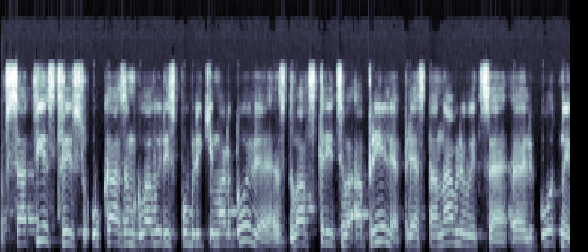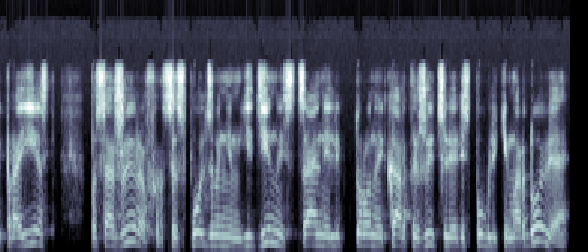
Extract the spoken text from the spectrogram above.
В соответствии с указом главы Республики Мордовия с 23 апреля приостанавливается э, льготный проезд пассажиров с использованием единой социальной электронной карты жителя Республики Мордовия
